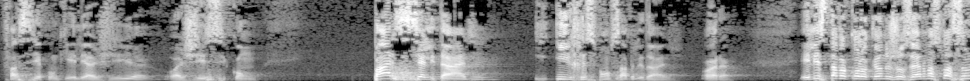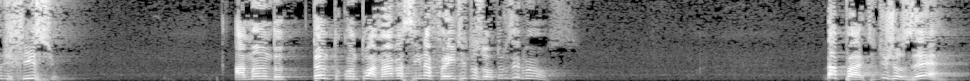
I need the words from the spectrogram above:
fazia com que ele agia ou agisse com parcialidade e irresponsabilidade. Ora, ele estava colocando José numa situação difícil, amando tanto quanto amava assim na frente dos outros irmãos. Da parte de José,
